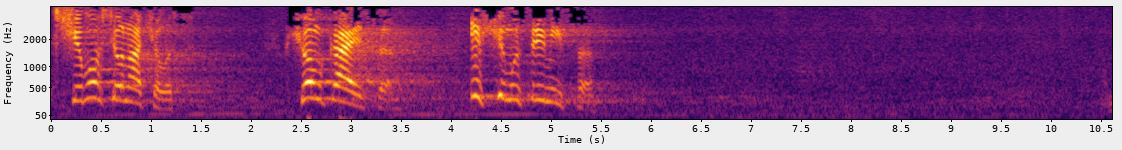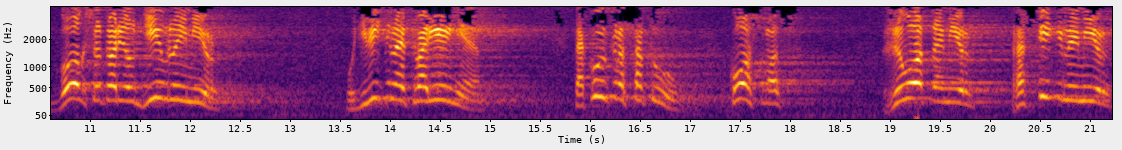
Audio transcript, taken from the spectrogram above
с чего все началось, в чем каяться и к чему стремиться. Бог сотворил дивный мир, удивительное творение, такую красоту, космос, животный мир, растительный мир.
